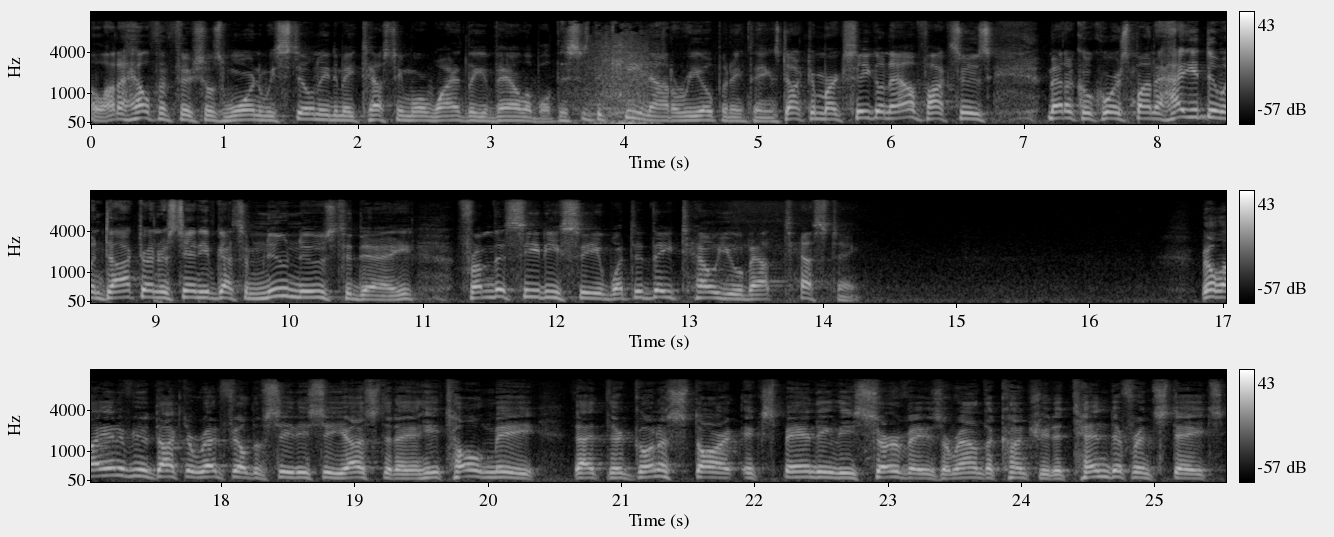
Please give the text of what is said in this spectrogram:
a lot of health officials warn we still need to make testing more widely available. This is the key now to reopening things. Dr. Mark Siegel now, Fox News medical correspondent. How you doing, doctor? I understand you've got some new news today from the CDC. What did they tell you about testing? Bill, I interviewed Dr. Redfield of CDC yesterday, and he told me that they're going to start expanding these surveys around the country to 10 different states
